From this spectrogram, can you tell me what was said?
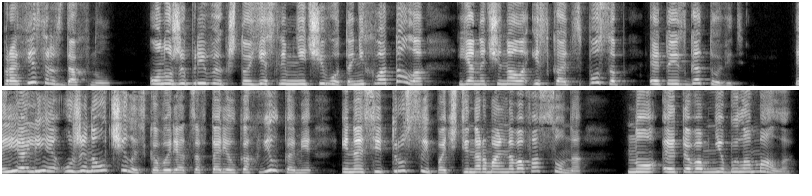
Профессор вздохнул. Он уже привык, что если мне чего-то не хватало, я начинала искать способ это изготовить. Риалия уже научилась ковыряться в тарелках вилками и носить трусы почти нормального фасона, но этого мне было мало.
